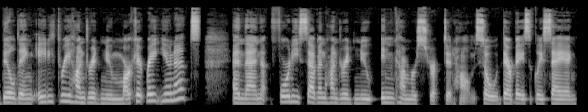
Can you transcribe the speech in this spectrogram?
building 8,300 new market rate units and then 4,700 new income restricted homes. So they're basically saying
